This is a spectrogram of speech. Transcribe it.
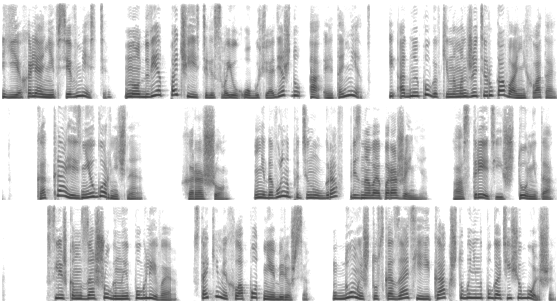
ехали они все вместе. Но две почистили свою обувь и одежду, а это нет. И одной пуговки на манжете рукава не хватает. Какая из нее горничная? Хорошо. Недовольно протянул граф, признавая поражение. А с третьей что не так? Слишком зашуганная и пугливая. С такими хлопот не оберешься. Думай, что сказать ей и как, чтобы не напугать еще больше.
